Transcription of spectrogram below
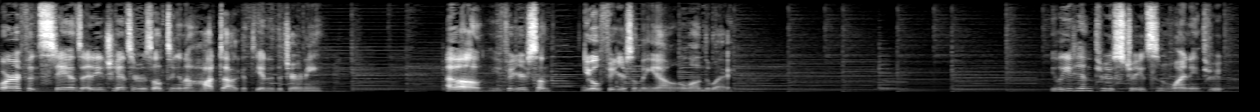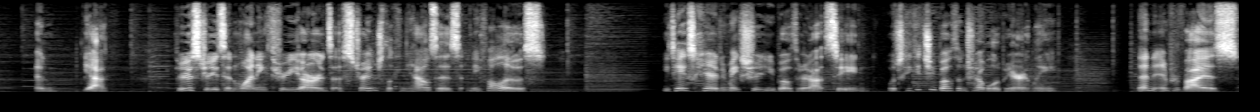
or if it stands any chance of resulting in a hot dog at the end of the journey. Oh well, you figure some you'll figure something out along the way. You lead him through streets and winding through and yeah, through streets and winding through yards of strange looking houses, and he follows. He takes care to make sure you both are not seen, which could get you both in trouble apparently. Then improvise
